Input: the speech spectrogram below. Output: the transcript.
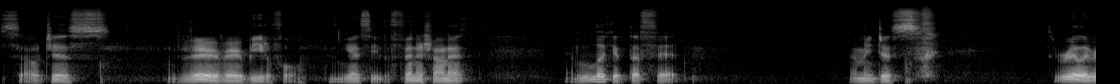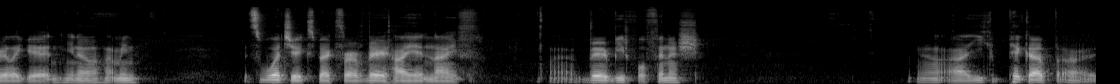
So just very, very beautiful. You guys see the finish on it. And look at the fit. I mean, just, it's really, really good. You know, I mean, it's what you expect for a very high-end knife. Uh, very beautiful finish. You know, uh, you can pick up, uh,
